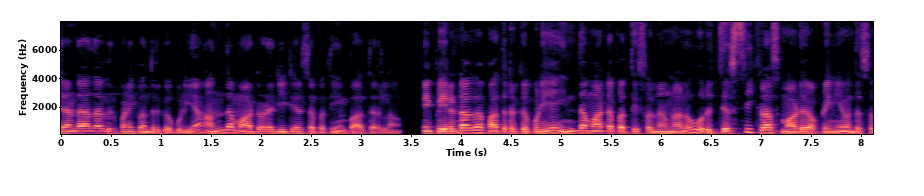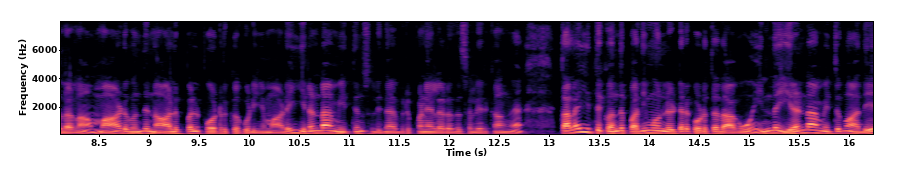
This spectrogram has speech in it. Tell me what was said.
இரண்டாவதாக விற்பனைக்கு வந்திருக்கக்கூடிய அந்த மாட்டோட டீட்டெயில்ஸை பற்றியும் பார்த்துடலாம். இப்போ இரண்டாவதாக பார்த்துட்டு இருக்கக்கூடிய இந்த மாட்டை பற்றி சொல்லணும்னாலும் ஒரு ஜெர்சி கிராஸ் மாடு அப்படின்னே வந்து சொல்லலாம். மாடு வந்து நாலு பல் போட்டிருக்கக்கூடிய மாடு. இரண்டாம் ஈத்துன்னு சொல்லி தான் விற்பனையாளர் வந்து சொல்லியிருக்காங்க. தலையீத்துக்கு வந்து பதிமூணு லிட்டர் கொடுத்ததாகவும் இந்த இரண்டாம் ஈத்துக்கும் அதே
